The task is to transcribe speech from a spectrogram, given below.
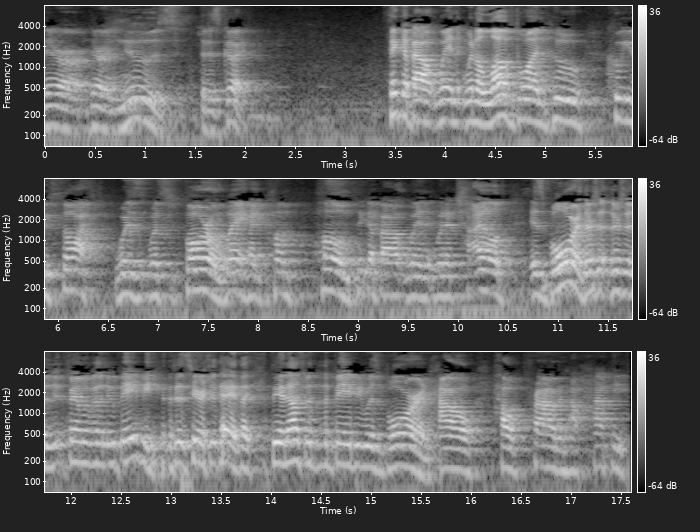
There are, there are news that is good. Think about when, when a loved one who, who you thought was, was far away had come home. Think about when, when a child is born. There's a, there's a family with a new baby that is here today. The, the announcement that the baby was born, how, how proud and how happy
